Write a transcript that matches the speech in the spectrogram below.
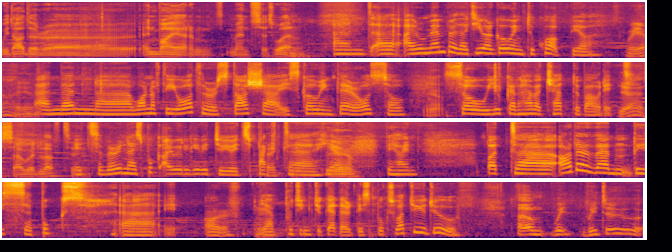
with other uh, environments as well. And uh, I remember that you are going to Kuopio. we are yeah And then uh, one of the authors, Dasha, is going there also. Yeah. So you can have a chat about it. yes i would love to It's a very nice book. I will give it to you. It's packed you. uh, here Yeah. behind. But uh, other than these uh, books, or yeah, putting together these books, what do you do? Um, we we do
